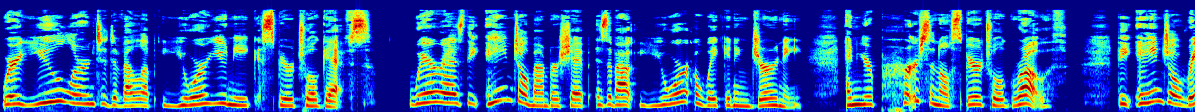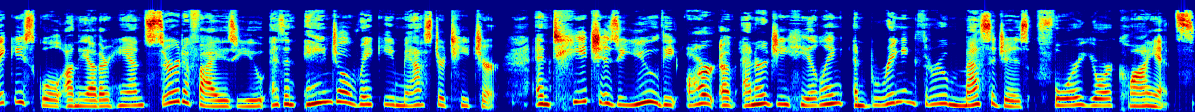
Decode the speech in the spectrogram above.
where you learn to develop your unique spiritual gifts. Whereas the Angel membership is about your awakening journey and your personal spiritual growth. The Angel Reiki School, on the other hand, certifies you as an Angel Reiki Master Teacher and teaches you the art of energy healing and bringing through messages for your clients.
